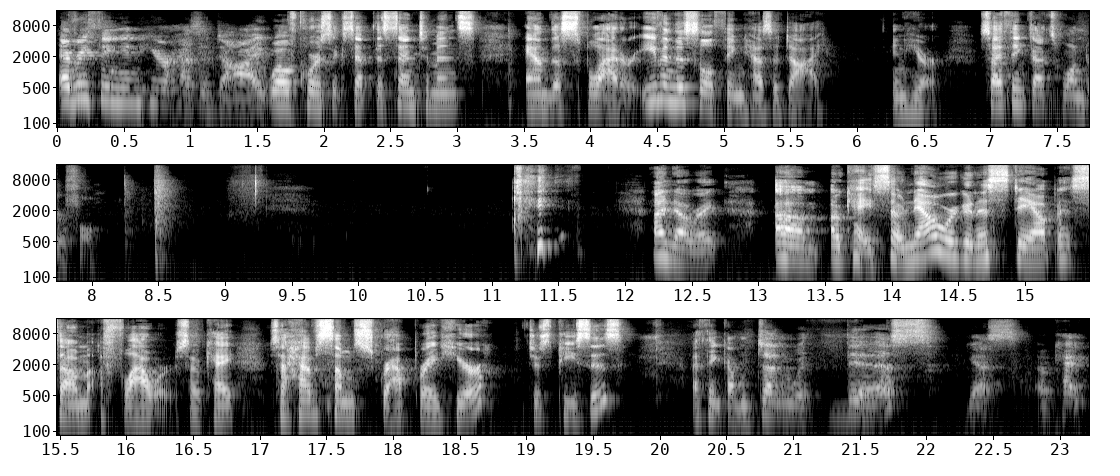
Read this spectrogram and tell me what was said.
everything in here has a die well of course except the sentiments and the splatter. Even this little thing has a die in here. So i think that's wonderful. I know right? Um, okay so now we're going to stamp some flowers okay? So I have some scrap right here just pieces. I think i'm done with this. Yes okay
